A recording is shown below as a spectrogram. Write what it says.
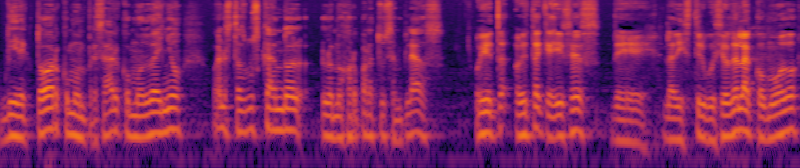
director, como empresario, como dueño, bueno, estás buscando lo mejor para tus empleados. Oye, ahorita que dices de la distribución del acomodo,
